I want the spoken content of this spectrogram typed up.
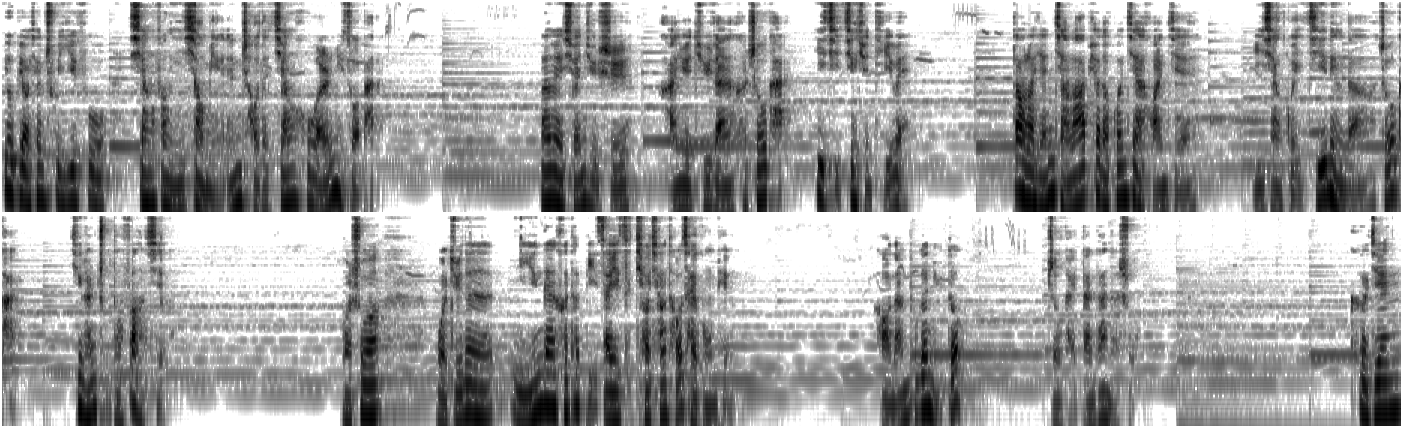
又表现出一副相逢一笑泯恩仇的江湖儿女做派。班委选举时，韩月居然和周凯一起竞选体委。到了演讲拉票的关键环节，一向鬼机灵的周凯竟然主动放弃了。我说：“我觉得你应该和他比赛一次跳墙头才公平。”好男不跟女斗，周凯淡淡的说。课间，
